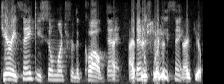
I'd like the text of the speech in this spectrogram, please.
Jerry, thank you so much for the call. Dennis, I, I Dennis what do you think? Thank you.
